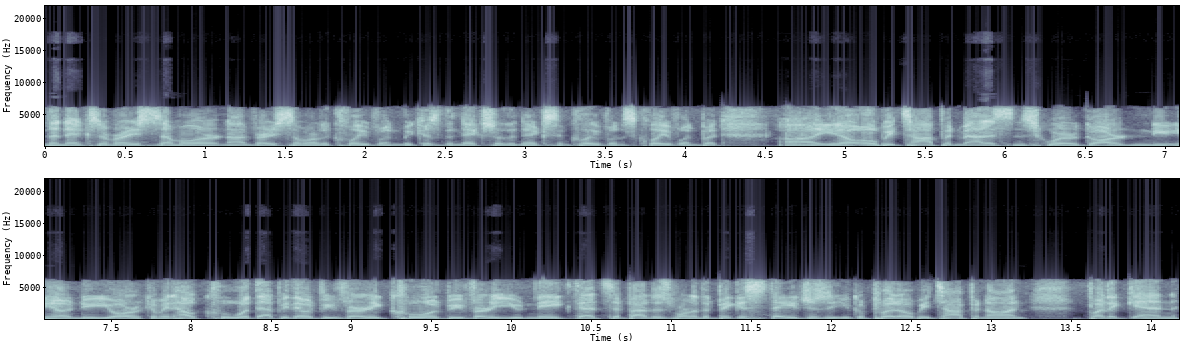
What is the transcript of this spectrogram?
the Knicks are very similar, not very similar to Cleveland because the Knicks are the Knicks and Cleveland's Cleveland. But uh, you know, Obi Toppin, Madison Square Garden, you know, New York. I mean, how cool would that be? That would be very cool. It'd be very unique. That's about as one of the biggest stages that you could put Obi Toppin on. But again,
